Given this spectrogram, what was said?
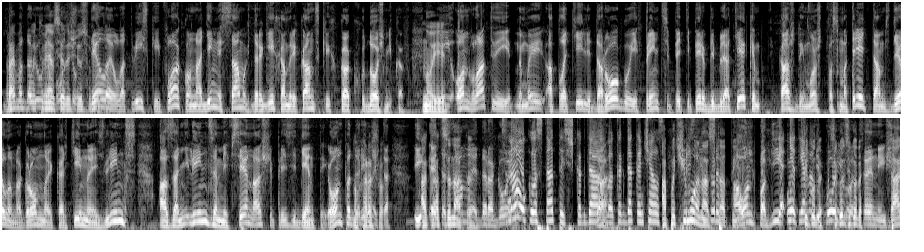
я Раймонд будет у меня в работу, следующую субботу. сделаю латвийский флаг, он один из самых дорогих американских как художников. Ну и? И он в Латвии, мы оплатили дорогу, и, в принципе, теперь в библиотеке каждый может посмотреть, там сделана огромная картина из линз, а за линзами все наши президенты. И он подарил Ну, хорошо. это. И А- а это цена-то? самое дорогое. Цена около 100 тысяч, когда, Да. когда кончалась... А почему она 100 президентура- тысяч? А он погиб. Я- нет, я вам- Секунду, Теперь секунду, секунду. цены еще Так,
